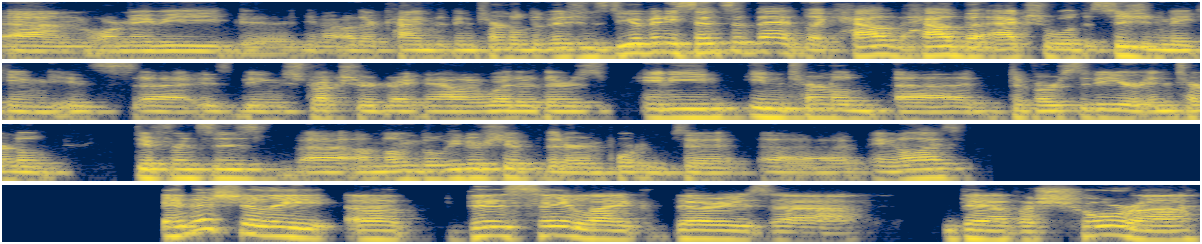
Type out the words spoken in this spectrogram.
um, or maybe uh, you know other kinds of internal divisions. Do you have any sense of that, like how how the actual decision making is uh, is being structured right now, and whether there's any internal uh, diversity or internal differences uh, among the leadership that are important to uh, analyze? Initially, uh, they say like there is a they have a shura,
